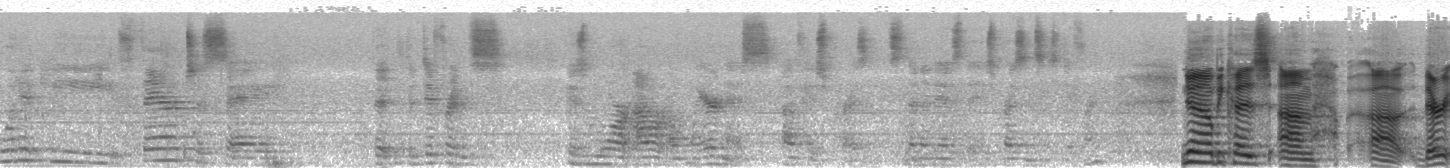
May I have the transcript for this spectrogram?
Would it be fair to say that the difference is more our awareness of his presence than it is that his presence is different? No, because um, uh, there,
